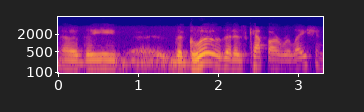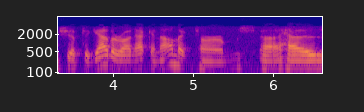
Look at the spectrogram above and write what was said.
uh, the uh, the glue that has kept our relationship together on economic terms uh, has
